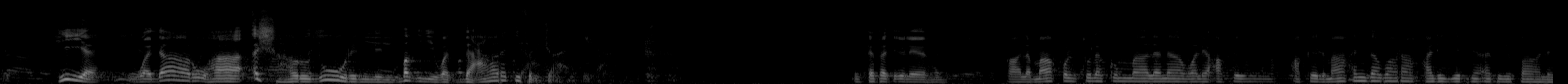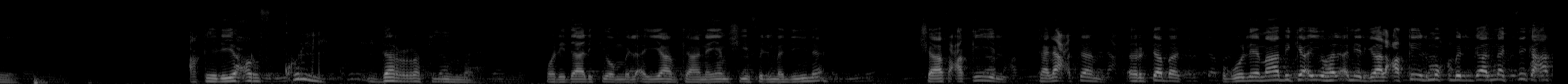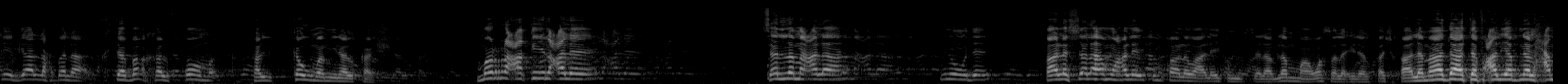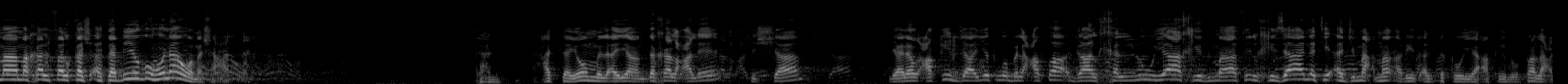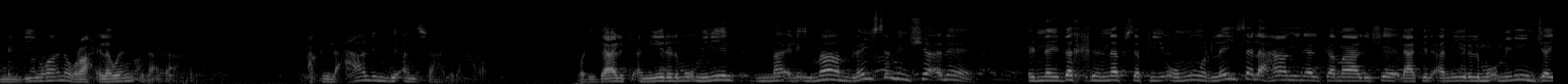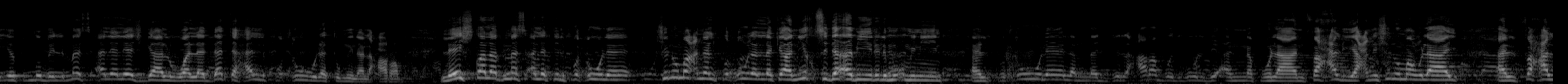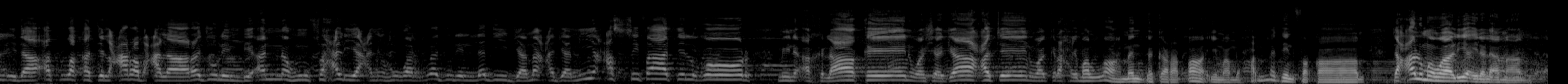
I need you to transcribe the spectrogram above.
هي ودارها أشهر دور للبغي والدعارة في الجاهلية. التفت إليهم. قال ما قلت لكم ما لنا ولعقيل؟ عقيل ما عنده وراء علي بن أبي طالب. عقيل يعرف كل ذرة فينا ولذلك يوم من الأيام كان يمشي في المدينة شاف عقيل تلعثم ارتبك وقول لي ما بك أيها الأمير؟ قال عقيل مقبل قال نكفيك عقيل. قال لحظة لا اختبأ خلف قوم خلف كومة من القش. مر عقيل عليه سلم على جنوده قال السلام عليكم. قال وعليكم السلام. لما وصل إلى القش قال ماذا تفعل يا ابن الحمامة خلف القش؟ أتبيض هنا كان حتى يوم من الأيام دخل عليه في الشام قالوا عقيل جاي يطلب العطاء قال خلوه ياخذ ما في الخزانة أجمع ما أريد ألتقي ويا عقيل. وطلع من ديوانه وراح إلى وين؟ إلى داخل. عقيل عالم بأنساب العرب. ولذلك أمير المؤمنين ما الإمام ليس من شأنه. إنه يدخل نفسه في أمور ليس لها من الكمال شيء. لكن أمير المؤمنين جاي يطلب المسألة ليش؟ قال ولدتها الفحولة من العرب. ليش طلب مسألة الفحولة؟ شنو معنى الفحولة اللي كان يقصد أمير المؤمنين؟ الفحوله لما تجي العرب وتقول بأن فلان فحل يعني شنو مولاي؟ الفحل إذا أطلقت العرب على رجل بأنه فحل يعني هو الرجل الذي جمع جميع الصفات الغور من أخلاق وشجاعة. ورحم الله من ذكر قائم محمد فقام. تعالوا موالي إلى الأمام.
